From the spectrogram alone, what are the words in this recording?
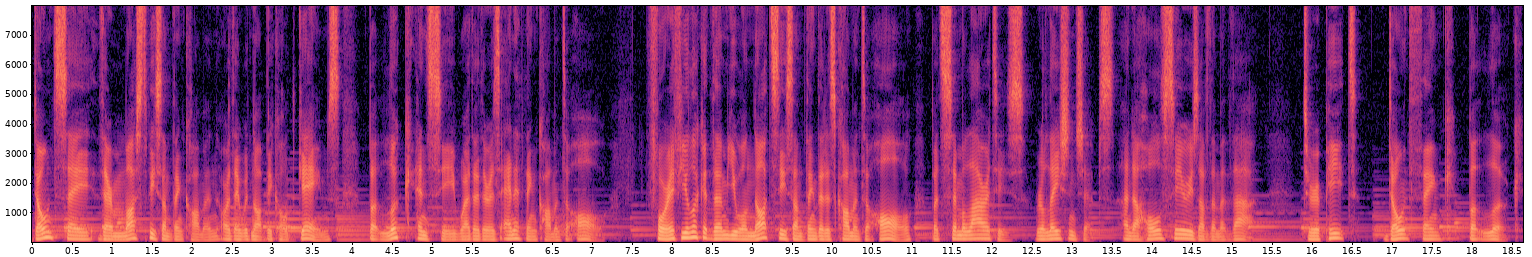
Don't say there must be something common or they would not be called games, but look and see whether there is anything common to all. For if you look at them, you will not see something that is common to all, but similarities, relationships, and a whole series of them at that. To repeat, don't think, but look.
